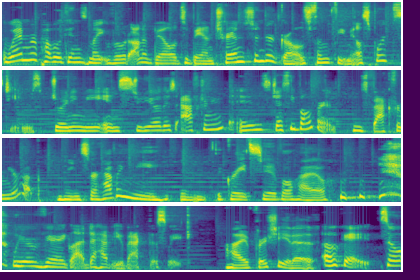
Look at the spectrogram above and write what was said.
when Republicans might vote on a bill to ban transgender girls from female sports teams. Joining me in studio this afternoon is Jessie Balmert, who's back from Europe. Thanks for having me in the great state of Ohio. we are very glad to have you back this week. I appreciate it. Okay, so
